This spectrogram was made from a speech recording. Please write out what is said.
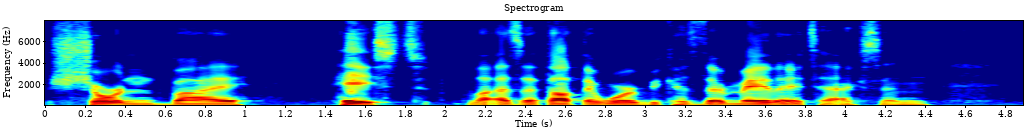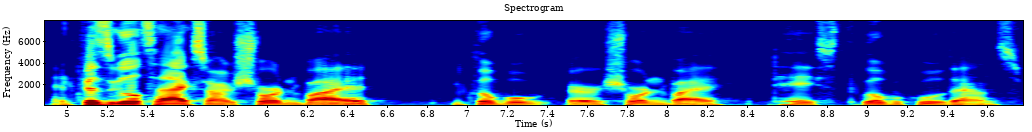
shortened by haste as I thought they were because they're melee attacks and and physical attacks aren't shortened by global or shortened by haste. The global cooldowns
